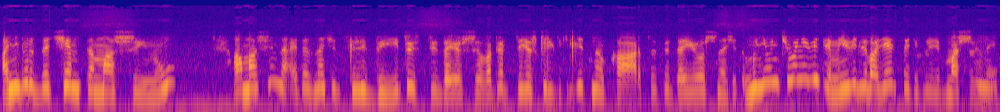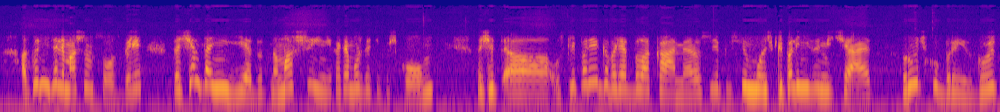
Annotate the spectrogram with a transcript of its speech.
Они берут зачем-то машину, а машина это значит следы, то есть ты даешь, во-первых, ты даешь кредит- кредитную карту, ты даешь, значит, мы ничего не видели, мы не видели владельца этих людей в машины. Откуда они взяли машину в Солсбери? Зачем-то они едут на машине, хотя можно идти пешком. Значит, э, у Склепарей, говорят, была камера, судя по всему, Склепари не замечают, ручку брызгают.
